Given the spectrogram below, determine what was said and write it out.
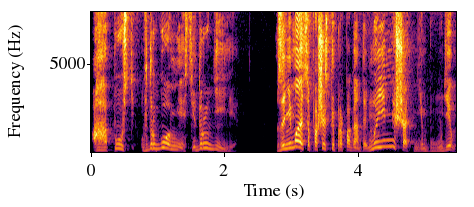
а пусть в другом месте другие занимаются фашистской пропагандой. Мы им мешать не будем.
